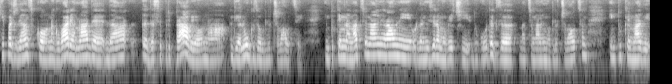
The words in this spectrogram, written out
ki pač dejansko nagovarja mlade, da, da se pripravijo na dialog z odločevalci. In potem na nacionalni ravni organiziramo večji dogodek z nacionalnim odločevalcem, in tukaj mladi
